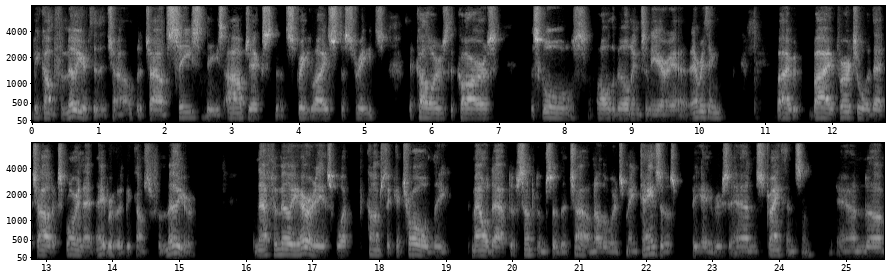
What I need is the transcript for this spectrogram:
become familiar to the child. The child sees these objects, the street lights, the streets, the colors, the cars, the schools, all the buildings in the area, and everything by by virtue of that child exploring that neighborhood becomes familiar. And that familiarity is what comes to control the maladaptive symptoms of the child. In other words, maintains those behaviors and strengthens them, and uh,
